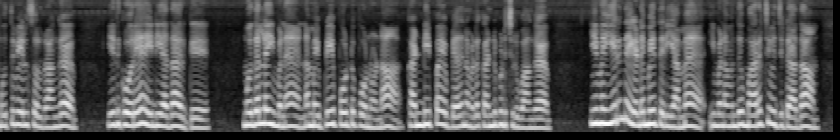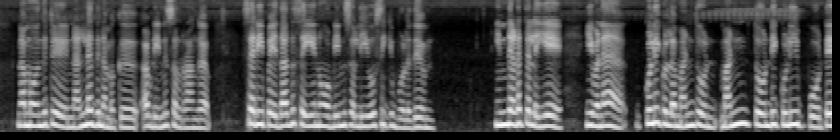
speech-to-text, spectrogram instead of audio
முத்துவேல் சொல்கிறாங்க இதுக்கு ஒரே ஐடியா தான் இருக்குது முதல்ல இவனை நம்ம இப்படியே போட்டு போனோன்னா கண்டிப்பாக எப்படியாவது நம்மளை கண்டுபிடிச்சிருவாங்க. இவன் இருந்த இடமே தெரியாமல் இவனை வந்து மறைச்சி வச்சுட்டாதான் நம்ம வந்துட்டு நல்லது நமக்கு அப்படின்னு சொல்கிறாங்க சரி இப்போ ஏதாவது செய்யணும் அப்படின்னு சொல்லி யோசிக்கும் பொழுது இந்த இடத்துலையே இவனை குழிக்குள்ளே மண் தோண் மண் தோண்டி குழி போட்டு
